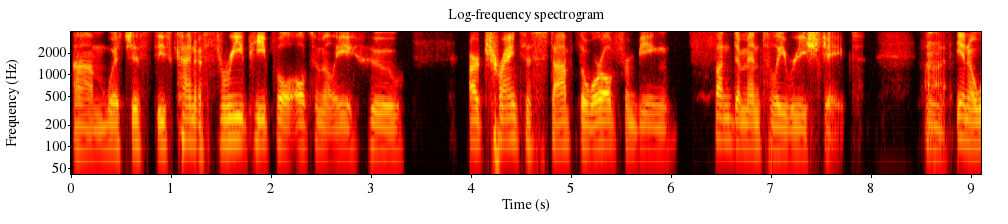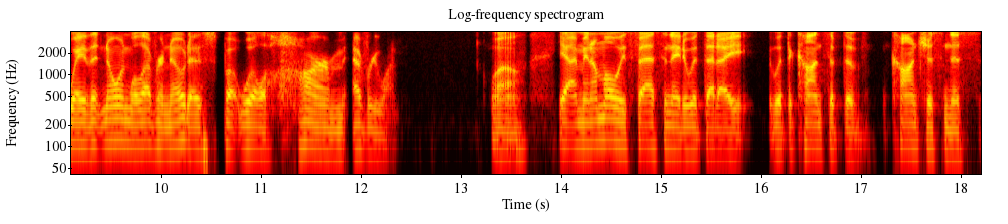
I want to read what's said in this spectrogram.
um, with just these kind of three people ultimately who are trying to stop the world from being fundamentally reshaped uh, in a way that no one will ever notice but will harm everyone Wow. Yeah. I mean, I'm always fascinated with that. I with the concept of consciousness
